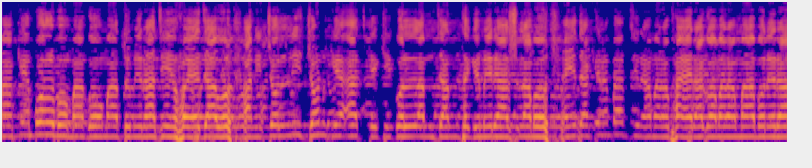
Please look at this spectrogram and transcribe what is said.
মাকে বলব, মা গো, মা, তুমি রাজি হয়ে যাও। আমি চল্লিশ জনকে আজকে কি করলাম, জান থেকে মেরে আসলাম। এই দেখেন বাপজির আমার ভাইয়েরা গো, আমার মা বোনেরা।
